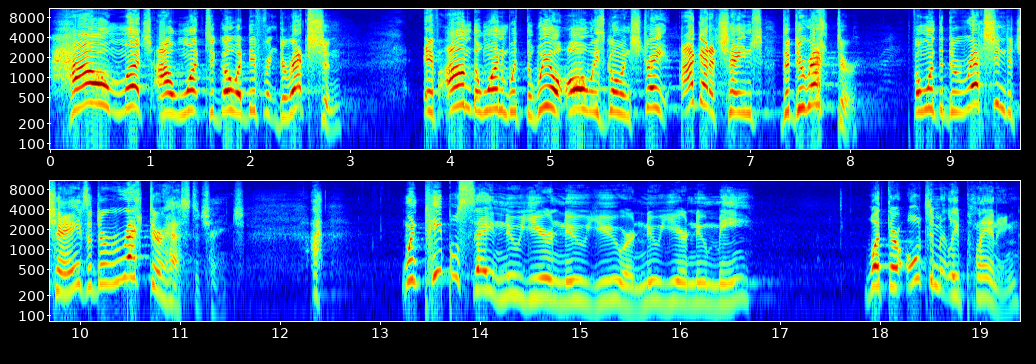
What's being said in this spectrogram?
how much I want to go a different direction. If I'm the one with the wheel always going straight, I got to change the director. If I want the direction to change, the director has to change. I, when people say new year, new you, or new year, new me, what they're ultimately planning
